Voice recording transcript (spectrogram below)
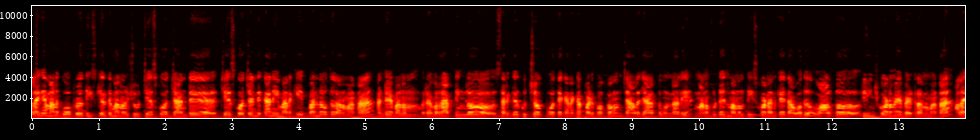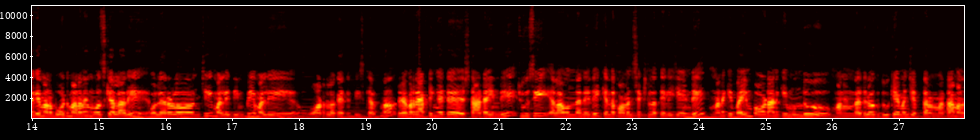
అలాగే మన గోప్రో తీసుకెళ్తే మనం షూట్ చేసుకోవచ్చా అంటే చేసుకోవచ్చండి కానీ మనకి ఇబ్బంది అవుతుంది అనమాట అంటే మనం రివర్ రాఫ్టింగ్లో సరిగ్గా కూర్చోకపోతే కనుక పడిపోతాం. చాలా జాగ్రత్తగా ఉండాలి. మన ఫుటేజ్ మనం తీసుకోవడానికి అయితే అవ్వదు. వాళ్ళతో తీయించుకోవడమే బెటర్ అన్నమాట. అలాగే మన బోట్ మనమే మోసుకెళ్ళాలి. బొలెరోలో నుంచి మళ్ళీ దింపి మళ్ళీ వాటర్లోకి అయితే తీసుకెళ్తున్నాం. రివర్ రాఫ్టింగ్ అయితే స్టార్ట్ అయింది. చూసి ఎలా ఉందనేది కింద కామెంట్ సెక్షన్లో తెలియజేయండి. మనకి భయం పోవడానికి ముందు మనం నదిలోకి దూకేయమని చెప్తారనమాట మన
